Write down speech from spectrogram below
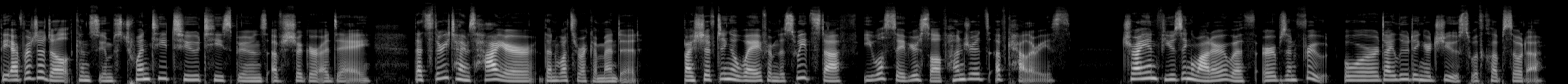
The average adult consumes 22 teaspoons of sugar a day. That's three times higher than what's recommended. By shifting away from the sweet stuff, you will save yourself hundreds of calories. Try infusing water with herbs and fruit, or diluting your juice with club soda.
